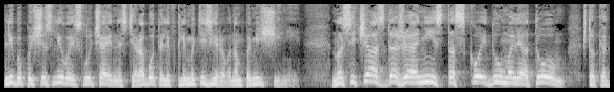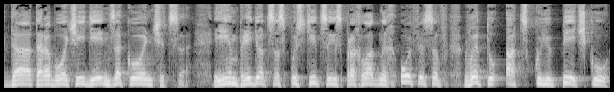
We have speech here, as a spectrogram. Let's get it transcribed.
либо по счастливой случайности работали в климатизированном помещении. Но сейчас даже они с тоской думали о том, что когда-то рабочий день закончится, и им придется спуститься из прохладных офисов в эту адскую печку,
